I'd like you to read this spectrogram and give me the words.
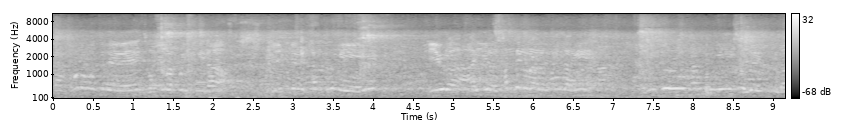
토너먼트 대회에 점수 받고 있습니다. 1등 상품이 비유라 아이언 3등을 하는 상당에 점수 상품이 걸려 있습니다.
